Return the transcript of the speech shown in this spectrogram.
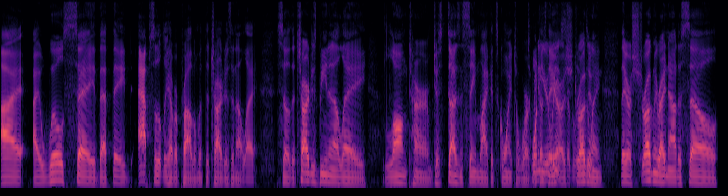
I I will say that they absolutely have a problem with the Chargers in LA. So the Chargers being in LA long term just doesn't seem like it's going to work because they lease, are struggling. They are struggling right now to sell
